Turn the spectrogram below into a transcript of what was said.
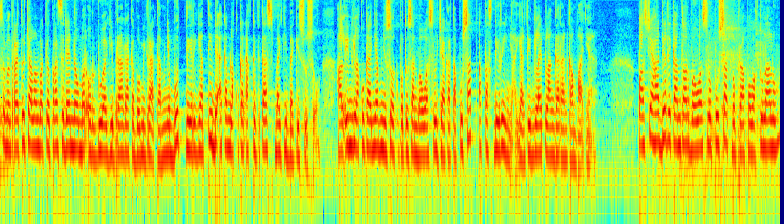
Sementara itu calon wakil presiden nomor urut 2 Gibran Raka Buming Raka menyebut dirinya tidak akan melakukan aktivitas bagi-bagi susu. Hal ini dilakukannya menyusul keputusan Bawaslu Jakarta Pusat atas dirinya yang dinilai pelanggaran kampanye. Pasca hadir di kantor Bawaslu Pusat beberapa waktu lalu,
